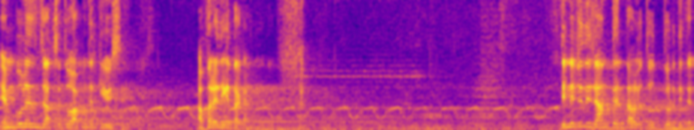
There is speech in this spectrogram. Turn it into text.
অ্যাম্বুলেন্স যাচ্ছে তো, আপনাদের কি হয়েছে? আপনারা এদিকে তাকান। তিনি যদি জানতেন, তাহলে তো উত্তর দিতেন।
